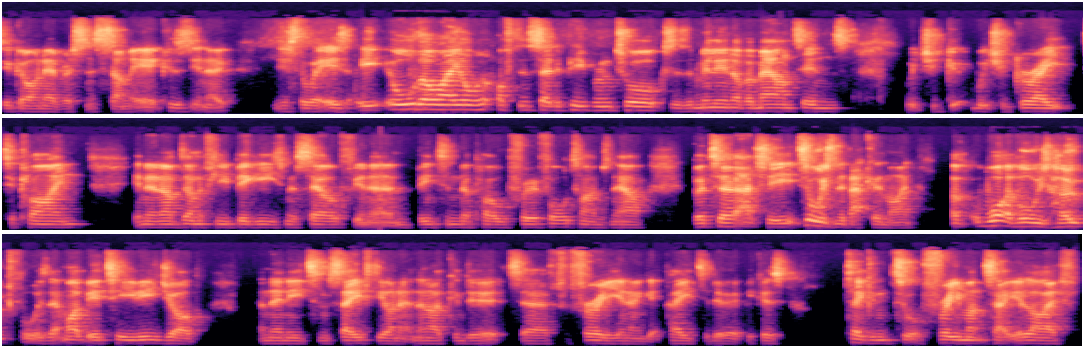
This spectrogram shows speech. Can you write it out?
to go on Everest and summit it because you know just the way it is. It, although I often say to people in talks, there's a million other mountains which are which are great to climb. You know, and I've done a few biggies myself. You know, and been to Nepal three or four times now. But uh, actually, it's always in the back of the mind. What I've always hoped for is that might be a TV job, and they need some safety on it, and then I can do it uh, for free. You know, and get paid to do it because taking sort of three months out of your life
